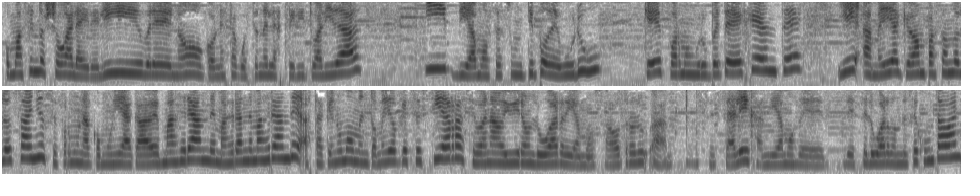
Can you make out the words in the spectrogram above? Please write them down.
como haciendo yoga al aire libre, ¿no? Con esta cuestión de la espiritualidad. Y, digamos, es un tipo de gurú que forma un grupete de gente y a medida que van pasando los años se forma una comunidad cada vez más grande, más grande, más grande, hasta que en un momento medio que se cierra se van a vivir a un lugar, digamos, a otro lugar, se, se alejan, digamos, de, de ese lugar donde se juntaban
